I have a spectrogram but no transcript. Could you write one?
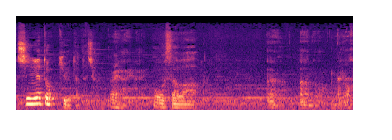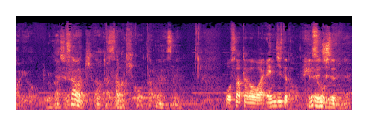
深夜特急ってあったじゃん。はいはいはい。大沢。うん。あのわかるよ昔沢木耕太郎。沢木耕太郎ですね。大沢たかおは演じてた方ね。演じてるね。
